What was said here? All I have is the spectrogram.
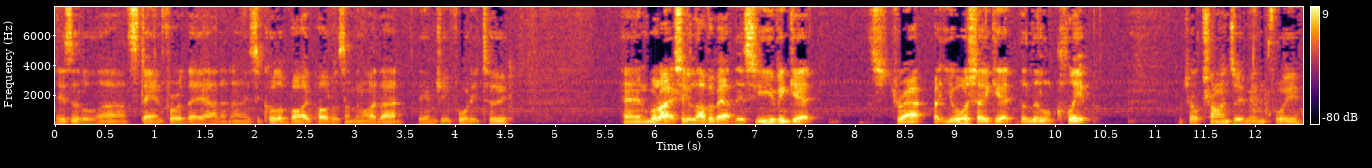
There's a little uh, stand for it there. I don't know. Is it called a bipod or something like that? The MG42. And what I actually love about this, you even get strap, but you also get the little clip, which I'll try and zoom in for you.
